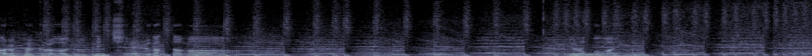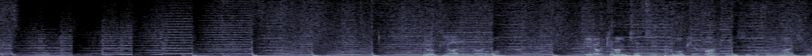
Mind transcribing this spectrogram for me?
쿠르투아를 팔카를 가지고 벤치레를 갖다가 이런 거 가지고. 이렇게 가진다고? 이렇게 하면 제트리 다 먹힐 것 같은데 진짜 거짓말 치고.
